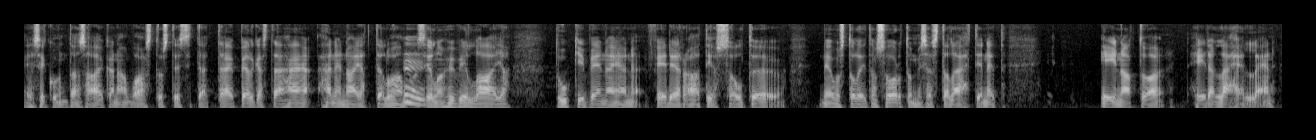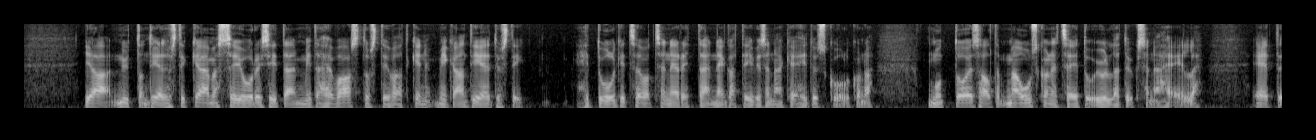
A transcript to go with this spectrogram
esikuntansa aikanaan vastusti sitä, että ei pelkästään hänen ajatteluaan, mm. vaan siellä on hyvin laaja tuki Venäjän federaatiossa ollut Neuvostoliiton sortumisesta lähtien, että ei NATOa heidän lähelleen. Ja nyt on tietysti käymässä juuri sitä, mitä he vastustivatkin, mikä on tietysti, he tulkitsevat sen erittäin negatiivisena kehityskulkuna. Mutta toisaalta mä uskon, että se ei tule yllätyksenä heille. Että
